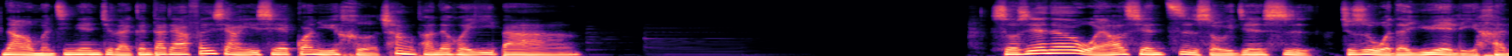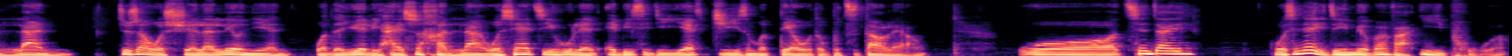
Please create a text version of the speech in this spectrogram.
那我们今天就来跟大家分享一些关于合唱团的回忆吧。首先呢，我要先自首一件事，就是我的乐理很烂，就算我学了六年，我的乐理还是很烂。我现在几乎连 A B C D E F G 什么调我都不知道了。我现在。我现在已经没有办法译谱了，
